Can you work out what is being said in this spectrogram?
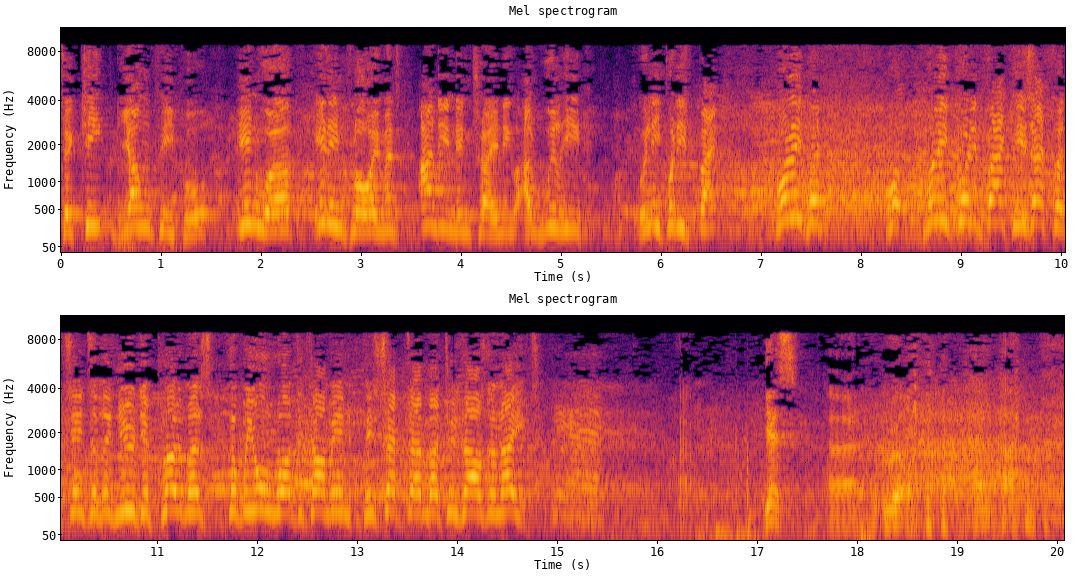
to keep young people in work, in employment, and in, in training? And will he, will he put his back? Will he put? Will, will he put back his efforts into the new diplomas that we all want to come in in September 2008? Yeah. Uh, yes, uh, we will.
